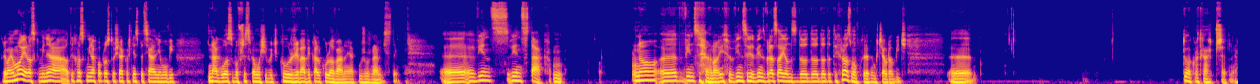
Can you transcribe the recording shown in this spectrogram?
którzy mają moje rozkminy, a o tych rozkminach po prostu się jakoś niespecjalnie mówi na głos, bo wszystko musi być kurwa wykalkulowane jak u żurnalisty. E, więc, więc tak. Mm. No, e, więc, no, więc, więc wracając do, do, do, do tych rozmów, które bym chciał robić. Tu akurat chyba przednę.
